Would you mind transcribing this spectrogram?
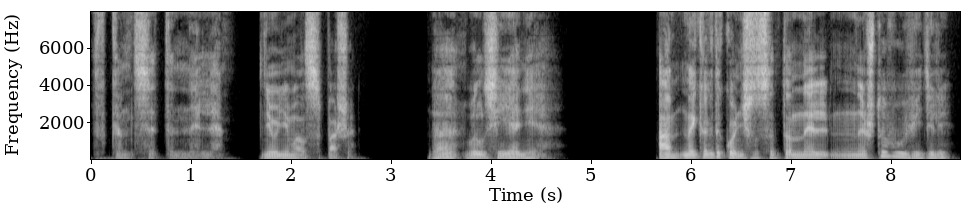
в конце тоннеля? — не унимался Паша. — Да, было сияние. — А когда кончился тоннель, что вы увидели? —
